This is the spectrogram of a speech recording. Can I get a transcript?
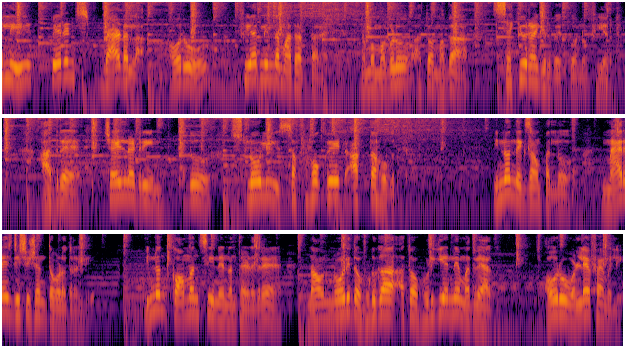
ಇಲ್ಲಿ ಪೇರೆಂಟ್ಸ್ ಬ್ಯಾಡ್ ಅಲ್ಲ, ಅವರು ಫಿಯರ್ನಿಂದ ಮಾತಾಡ್ತಾರೆ. ನಮ್ಮ ಮಗಳು ಅಥವಾ ಮಗ ಸೆಕ್ಯೂರ್ ಆಗಿರಬೇಕು ಅನ್ನೋ ಫಿಯರ್ ಆದರೆ ಚೈಲ್ಡ್ನ ಡ್ರೀಮ್ ಅದು ಸ್ಲೋಲಿ ಸಫೋಕೇಟ್ ಆಗ್ತಾ ಹೋಗುತ್ತೆ. ಇನ್ನೊಂದು ಎಕ್ಸಾಂಪಲ್ಲು ಮ್ಯಾರೇಜ್ ಡಿಸಿಷನ್ ತೊಗೊಳೋದ್ರಲ್ಲಿ. ಇನ್ನೊಂದು ಕಾಮನ್ ಸೀನ್ ಏನಂತ ಹೇಳಿದ್ರೆ, ನಾವು ನೋಡಿದ ಹುಡುಗ ಅಥವಾ ಹುಡುಗಿಯನ್ನೇ ಮದುವೆ ಆಗು ಅವರು ಒಳ್ಳೆಯ ಫ್ಯಾಮಿಲಿ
